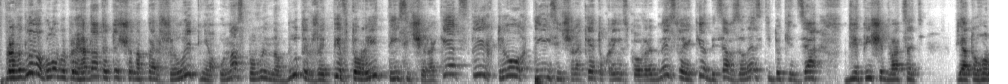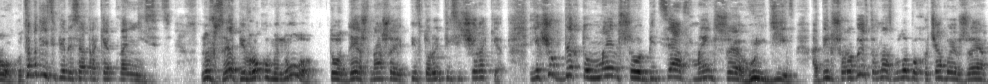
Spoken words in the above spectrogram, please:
Справедливо було би пригадати те, що на 1 липня у нас повинно бути вже півтори тисячі ракет з тих трьох тисяч ракет українського виробництва, які обіцяв Зеленський до кінця 2025 року. Це по 250 ракет на місяць. Ну, все, півроку минуло, то де ж наші півтори тисячі ракет? Якщо б дехто менше обіцяв, менше гундів, а більше робив, то в нас було б хоча б вже.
